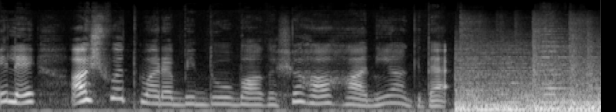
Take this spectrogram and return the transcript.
ಮೇಲೆ ಅಶ್ವಥ್ ಮರ ಬಿದ್ದು ಭಾಗಶಃ ಹಾನಿಯಾಗಿದೆ. ಪುರವರ್ಗ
